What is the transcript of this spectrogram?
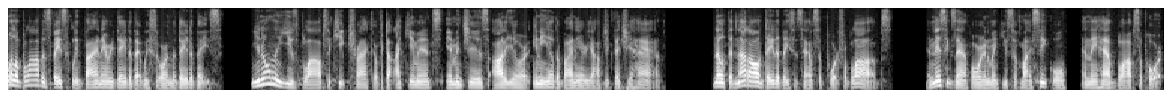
Well, a blob is basically binary data that we store in the database. You normally use blobs to keep track of documents, images, audio, or any other binary object that you have. Note that not all databases have support for blobs. In this example, we're going to make use of MySQL, and they have blob support.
